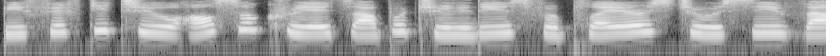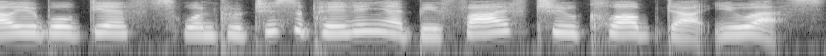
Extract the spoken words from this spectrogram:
B52 also creates opportunities for players to receive valuable gifts when participating at b52club.us.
